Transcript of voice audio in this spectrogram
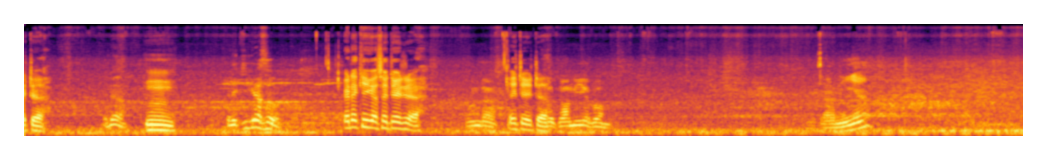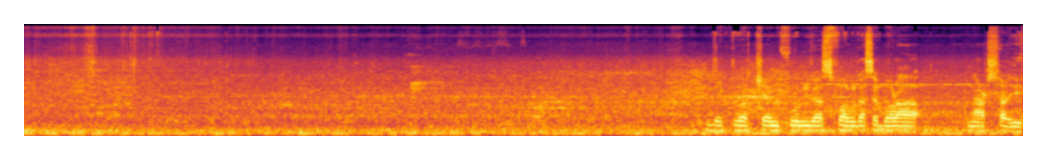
এটা। এটা? হুম। এটা কি গেছো? এটা কি গাছ? এটা এটা। এটা এটা। জানিয়ে দেখতে পাচ্ছেন ফুল গাছ, ফল গাছে ভরা নার্সারি।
